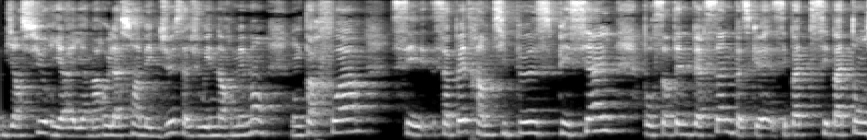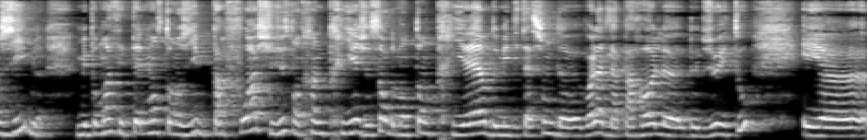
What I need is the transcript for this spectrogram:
bien sûr, il y a, ma relation avec Dieu, ça joue énormément. Donc parfois, c'est, ça peut être un petit peu spécial pour certaines personnes parce que c'est pas, c'est pas tangible. Mais pour moi, c'est tellement tangible. Parfois, je suis juste en train de prier, je sors de mon temps de prière, de méditation, de voilà, de la parole de Dieu et tout. Et euh,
